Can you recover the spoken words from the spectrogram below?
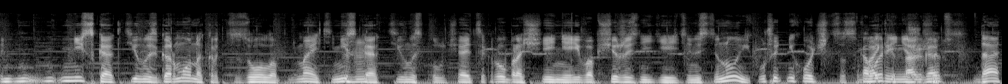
Низкая активность гормона кортизола, понимаете? Низкая угу. активность получается кровообращения и вообще жизнедеятельности. Ну и кушать не хочется. Собаки Калории не также, сжигают. Да.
